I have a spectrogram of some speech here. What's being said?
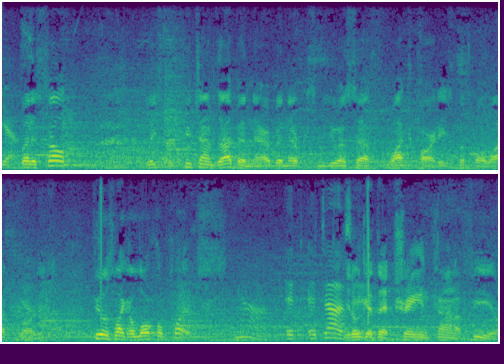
Yes. but it felt, at least the few times I've been there, I've been there for some USF watch parties, football watch parties, feels like a local place. Yeah, it, it does. You don't It- get that chain kind of feel.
